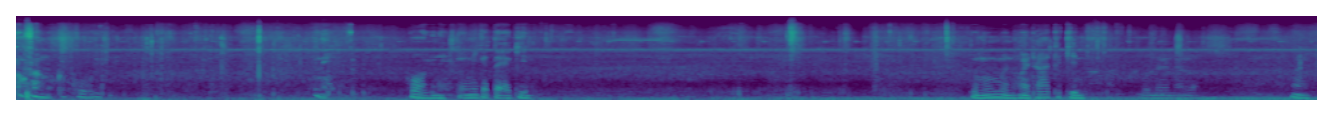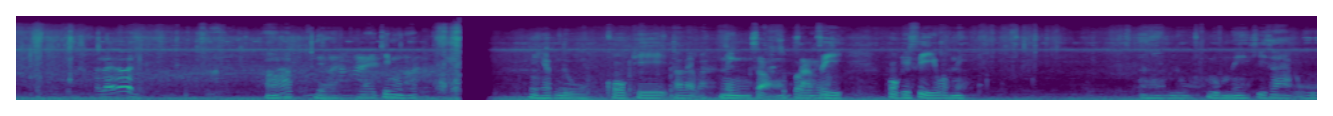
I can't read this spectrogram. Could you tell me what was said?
เอาฟังกกระโพดอีก นี่พ่ออยู่นี่ตรงนี้กระแตกินตรงนู้นเหมือนหอยทากจะกินบนเนินนั่นเหรออืมอะไรเอิญเอาครับ เดี๋ยวไล่จิ้มกันครับ นี่ครับดูโคกที่เท่าไหร่วะหนึ่งสองสามสี่โคกที่สี่ครับผมนี่นี่ครับดูหลุมนี้ขี้ซากโอ้โห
